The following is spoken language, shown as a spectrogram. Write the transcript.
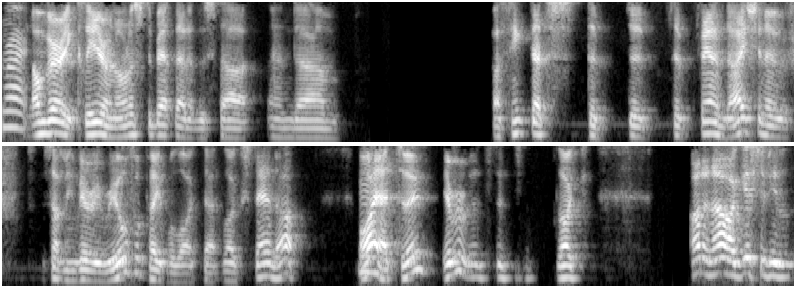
Right. I'm very clear and honest about that at the start, and um, I think that's the, the the foundation of something very real for people like that. Like stand up. Mm. I had to. Every, like I don't know. I guess if you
